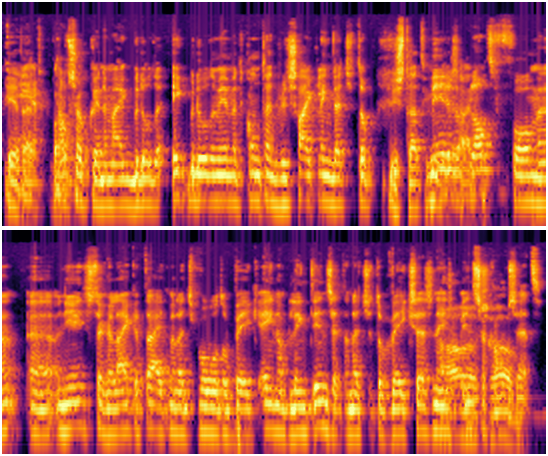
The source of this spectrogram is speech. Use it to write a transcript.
eerder Ja, hebt dat zou kunnen, maar ik bedoelde, ik bedoelde meer met content recycling dat je het op Je meerdere platformen, eh, niet eens tegelijkertijd, maar dat je bijvoorbeeld op week 1 op LinkedIn zet en dat je het op week 6 ineens op Oh, Instagram zo. zet.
